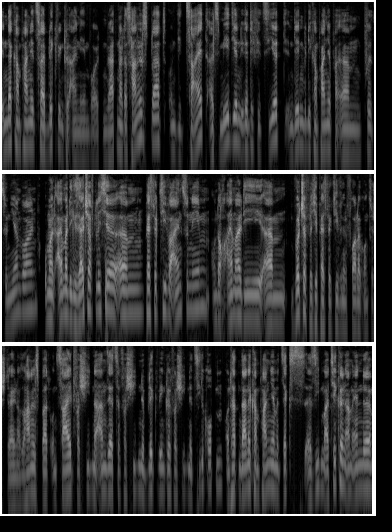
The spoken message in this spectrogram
in der Kampagne zwei Blickwinkel einnehmen wollten. Wir hatten halt das Handelsblatt und die Zeit als Medien identifiziert, in denen wir die Kampagne ähm, positionieren wollen, um halt einmal die gesellschaftliche ähm, Perspektive einzunehmen und auch einmal die ähm, wirtschaftliche Perspektive in den Vordergrund zu stellen. Also Handelsblatt und Zeit, verschiedene Ansätze, verschiedene Blickwinkel, verschiedene Zielgruppen und hatten da eine Kampagne mit sechs, äh, sieben Artikeln am Ende.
